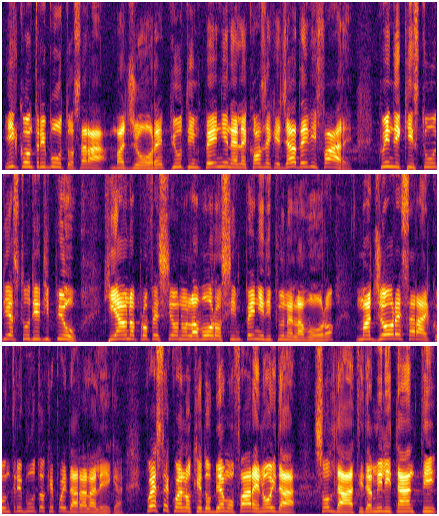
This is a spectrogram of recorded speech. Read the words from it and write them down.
il contributo sarà maggiore più ti impegni nelle cose che già devi fare. Quindi chi studia studi di più, chi ha una professione, un lavoro si impegni di più nel lavoro, maggiore sarà il contributo che puoi dare alla Lega. Questo è quello che dobbiamo fare noi da soldati, da militanti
